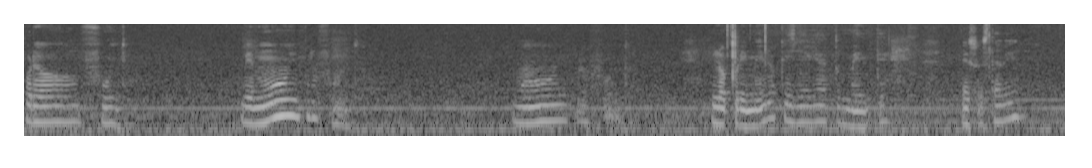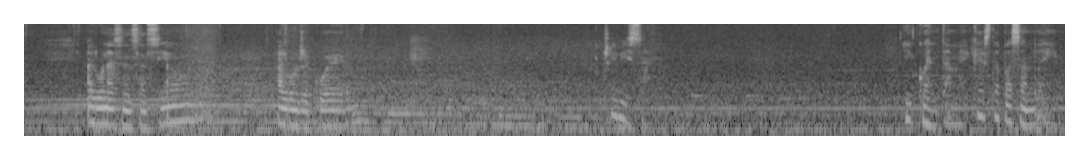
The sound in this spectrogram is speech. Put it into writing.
Profundo. Ve muy profundo. Muy profundo. Lo primero que llegue a tu mente, eso está bien. ¿Alguna sensación? ¿Algún recuerdo? Revisa. Y cuéntame, ¿qué está pasando ahí?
